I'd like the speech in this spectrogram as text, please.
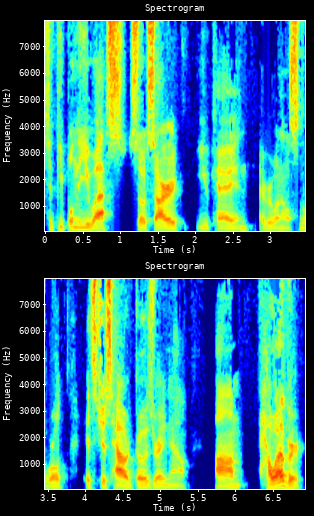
to people in the US. So sorry, UK and everyone else in the world. It's just how it goes right now. Um, however,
